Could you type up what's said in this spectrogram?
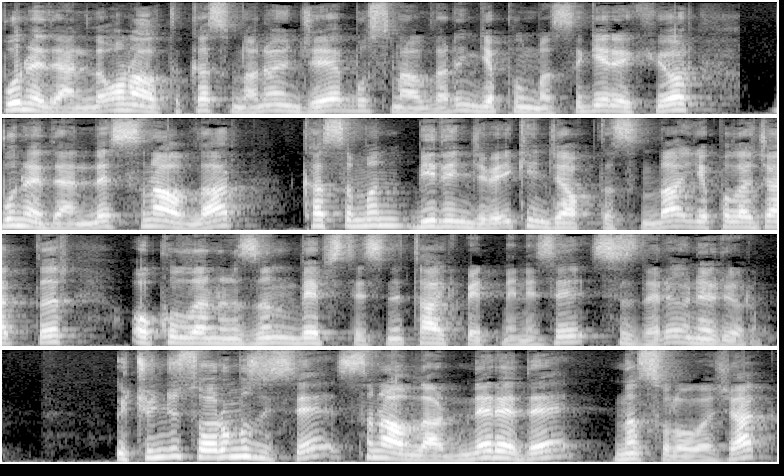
Bu nedenle 16 Kasım'dan önce bu sınavların yapılması gerekiyor. Bu nedenle sınavlar Kasım'ın 1. ve 2. haftasında yapılacaktır. Okullarınızın web sitesini takip etmenizi sizlere öneriyorum. Üçüncü sorumuz ise sınavlar nerede, nasıl olacak?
